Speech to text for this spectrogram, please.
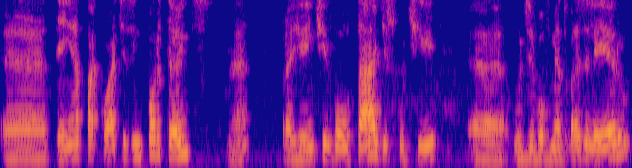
uh, tenha pacotes importantes né, para a gente voltar a discutir uh, o desenvolvimento brasileiro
